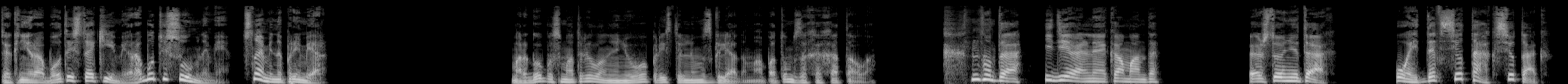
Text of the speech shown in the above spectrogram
Так не работай с такими, работай с умными. С нами, например. Марго посмотрела на него пристальным взглядом, а потом захохотала. «Ну да, идеальная команда». «А что не так?» «Ой, да все так, все так.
